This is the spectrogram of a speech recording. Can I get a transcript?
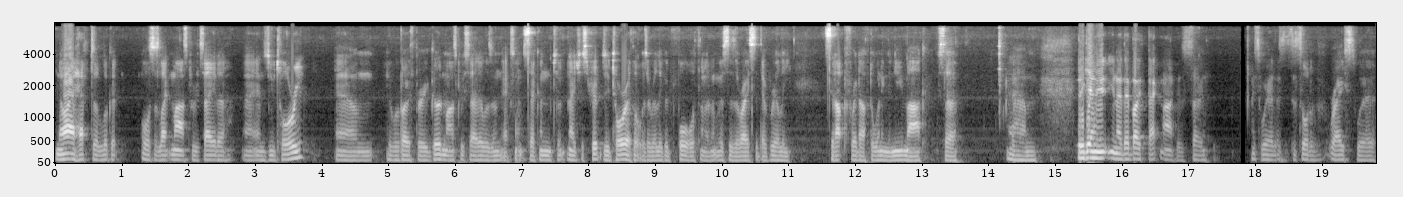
know, I have to look at horses like Masked Crusader uh, and Zoutori, um, who were both very good. Masked Crusader was an excellent second to Nature Strip. Zoutori I thought was a really good fourth, and I think this is a race that they've really set up for it after winning the Newmarket. So, um, but again, you know, they're both back markers. So it's where there's the sort of race where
